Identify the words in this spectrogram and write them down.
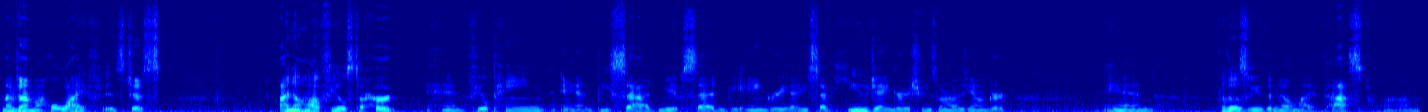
and I've done it my whole life is just I know how it feels to hurt and feel pain and be sad and be upset and be angry. I used to have huge anger issues when I was younger. And for those of you that know my past, um,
